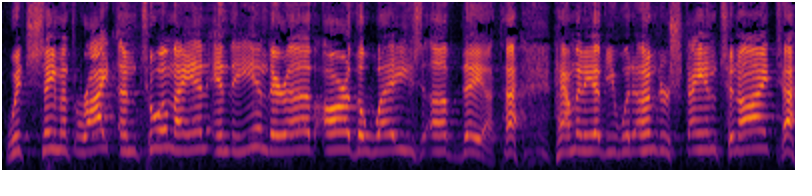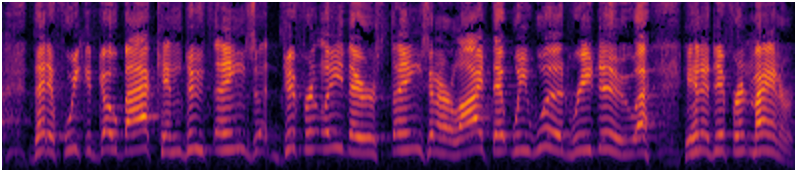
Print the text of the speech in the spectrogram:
which seemeth right unto a man, and the end thereof are the ways of death. Uh, how many of you would understand tonight? Uh, that if we could go back and do things differently, there's things in our life that we would redo uh, in a different manner.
